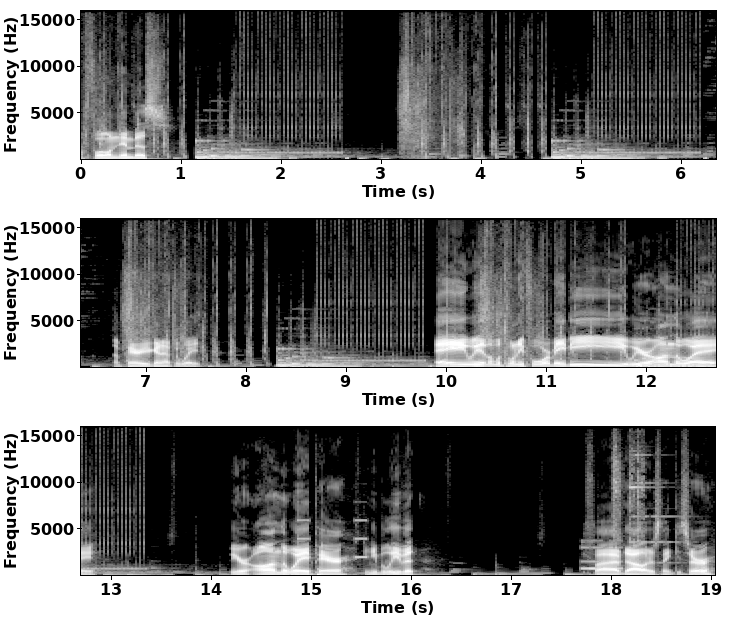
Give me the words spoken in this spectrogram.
A full Nimbus. A pair, you're gonna have to wait. Hey, we hit level 24, baby. We are on the way. We are on the way, pair. Can you believe it? Five dollars, thank you, sir.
